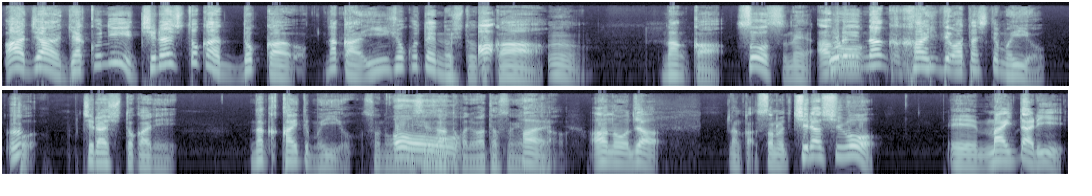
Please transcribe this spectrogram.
あ、じゃあ逆にチラシとかどっか、なんか飲食店の人とか、うん。なんか、そうっすね。あの、俺なんか書いて渡してもいいよ。ん？とチラシとかに。なんか書いてもいいよ。そのお店さんとかに渡すんやはいったら。。あの、じゃあ、なんかそのチラシを、えー巻いたり、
